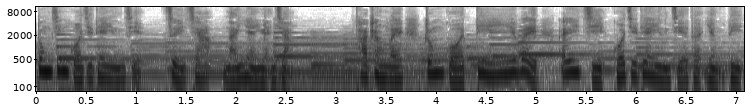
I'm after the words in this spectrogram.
东京国际电影节最佳男演员奖。他成为中国第一位 A 级国际电影节的影帝。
